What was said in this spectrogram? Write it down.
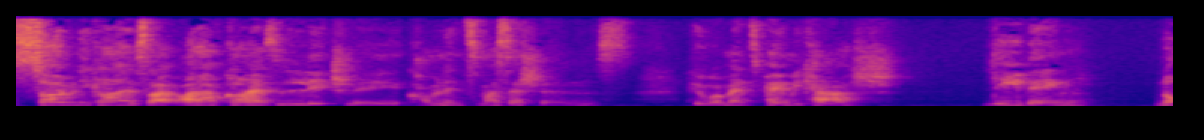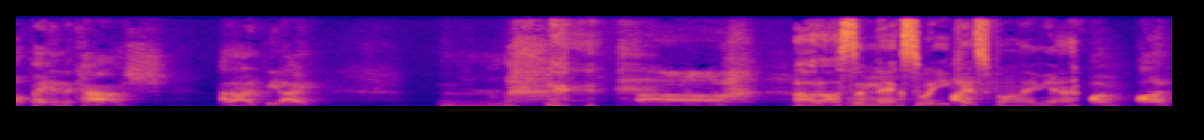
so many clients. Like I'd have clients literally coming into my sessions who were meant to pay me cash, leaving, not paying the cash, and I'd be like, mm, uh, I'll ask them mm, next week. I- it's fine. Yeah. I'm, I'm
